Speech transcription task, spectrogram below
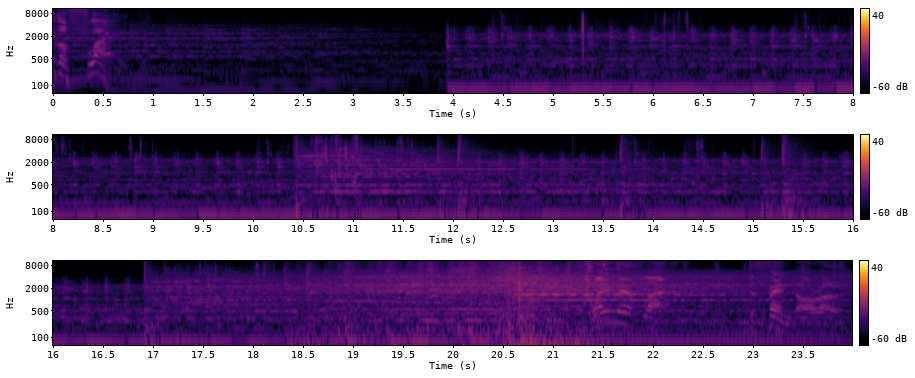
the flag. Claim their flag. Defend our own.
